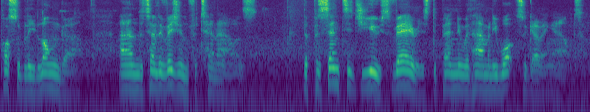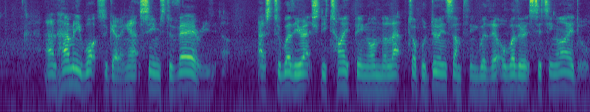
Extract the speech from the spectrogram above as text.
possibly longer, and the television for 10 hours. The percentage use varies depending with how many watts are going out. And how many watts are going out seems to vary as to whether you're actually typing on the laptop or doing something with it or whether it's sitting idle.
